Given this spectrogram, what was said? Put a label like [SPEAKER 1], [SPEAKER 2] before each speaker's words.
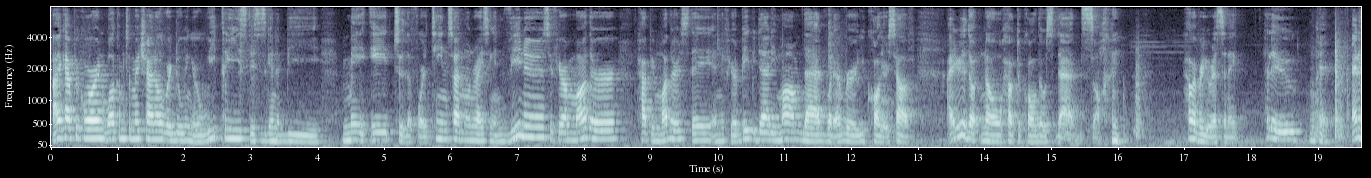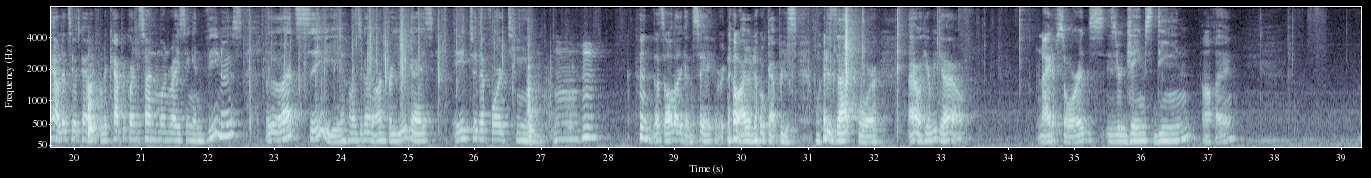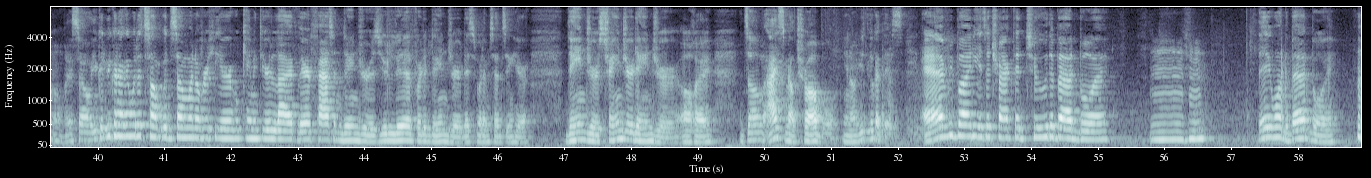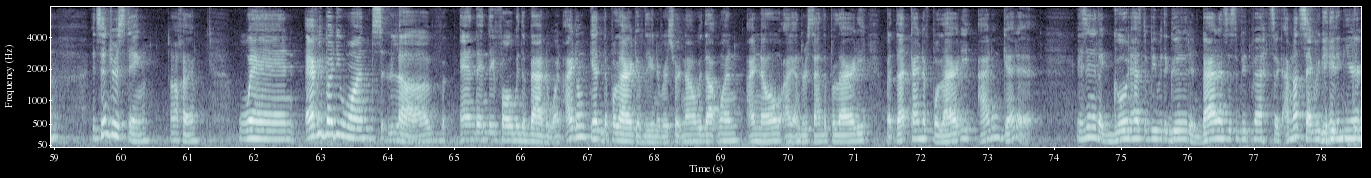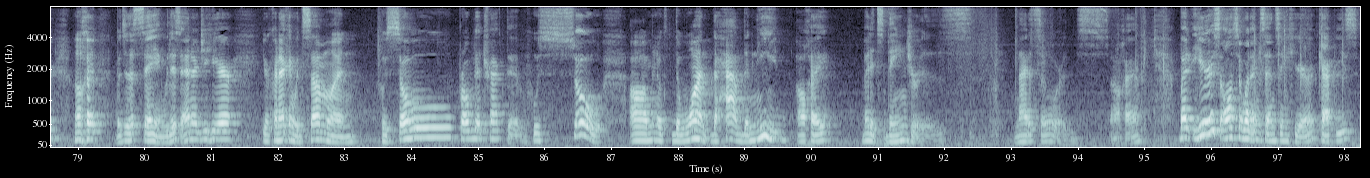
[SPEAKER 1] Hi Capricorn, welcome to my channel. We're doing your weeklies. This is gonna be May 8 to the 14th, Sun, Moon, Rising, and Venus. If you're a mother, happy Mother's Day. And if you're a baby daddy, mom, dad, whatever you call yourself, I really don't know how to call those dads, so however you resonate. Hello. Okay. Anyhow, let's see what's going on for the Capricorn, Sun, Moon, Rising, and Venus. Let's see what's going on for you guys. 8 to the 14th. Mm-hmm. That's all I can say right now. I don't know, Caprice. What is that for? Oh, here we go. Knight of Swords is your James Dean. Okay. Okay, so you could be connecting with it, some with someone over here who came into your life very fast and dangerous. You live for the danger. That's what I'm sensing here. Danger, stranger danger. Okay. And so I smell trouble. You know, you look at this. Everybody is attracted to the bad boy. Mm-hmm. They want the bad boy. it's interesting. Okay. When everybody wants love and then they fall with the bad one. I don't get the polarity of the universe right now with that one. I know, I understand the polarity, but that kind of polarity, I don't get it. Isn't it like good has to be with the good and bad has to be with bad? It's like I'm not segregating here, okay? But just saying, with this energy here, you're connecting with someone who's so probably attractive, who's so um, know, the want, the have, the need, okay? But it's dangerous. Knight of Swords, okay? But here's also what I'm sensing here, Cappies.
